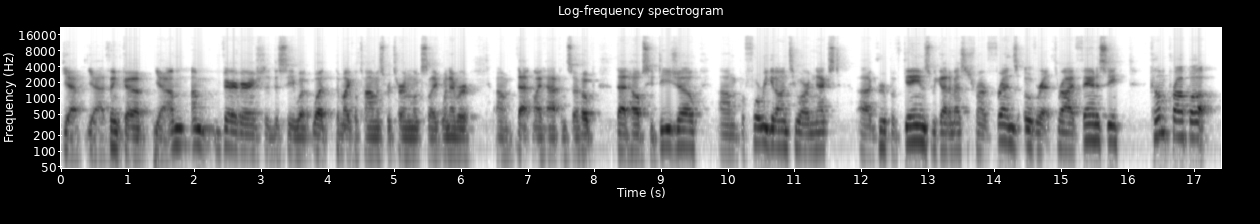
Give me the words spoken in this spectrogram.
Yeah, yeah, I think uh, yeah, I'm I'm very very interested to see what what the Michael Thomas return looks like whenever um, that might happen. So I hope that helps you, DJ. Um, before we get on to our next uh, group of games. We got a message from our friends over at Thrive Fantasy. Come prop up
